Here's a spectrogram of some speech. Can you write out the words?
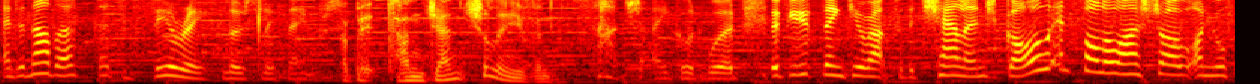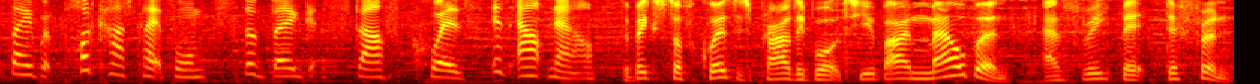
and another that's very loosely themed. A bit tangential, even. Such a good word. If you think you're up for the challenge, go and follow our show on your favourite podcast platform. The Big Stuff Quiz is out now. The Big Stuff Quiz is proudly brought to you by Melbourne. Every bit different.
